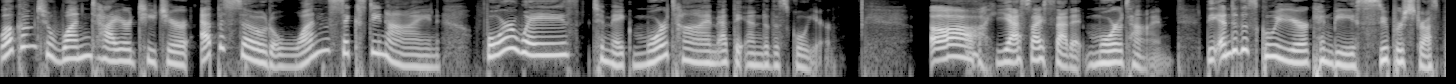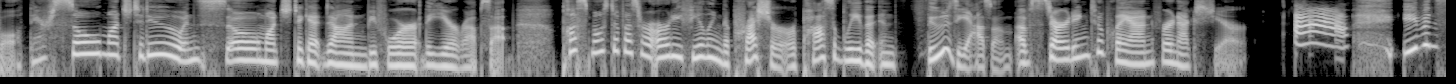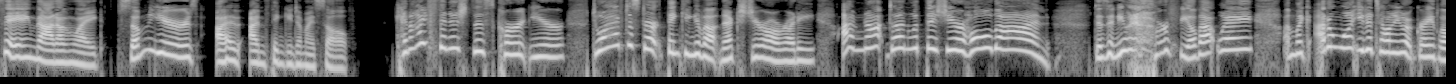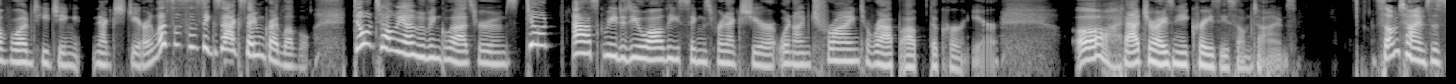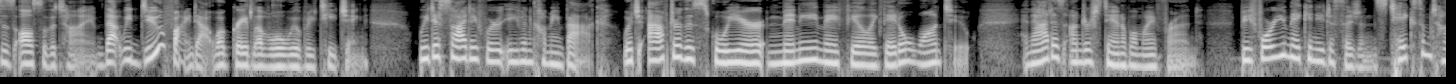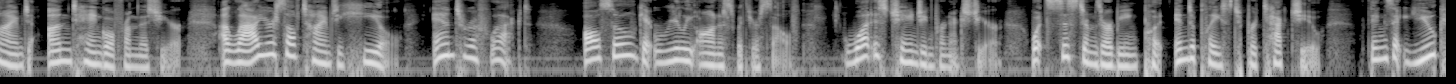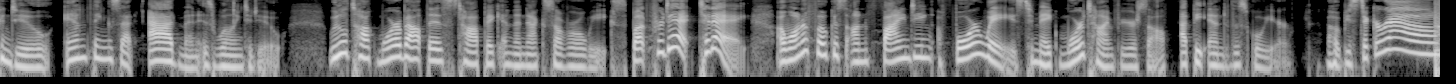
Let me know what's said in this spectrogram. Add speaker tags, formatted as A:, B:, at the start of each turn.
A: Welcome to One Tired Teacher, episode 169 Four Ways to Make More Time at the End of the School Year. Oh, yes, I said it more time. The end of the school year can be super stressful. There's so much to do and so much to get done before the year wraps up. Plus, most of us are already feeling the pressure or possibly the enthusiasm of starting to plan for next year even saying that, I'm like, some years I, I'm thinking to myself, can I finish this current year? Do I have to start thinking about next year already? I'm not done with this year. Hold on. Does anyone ever feel that way? I'm like, I don't want you to tell me what grade level I'm teaching next year, unless it's this exact same grade level. Don't tell me I'm moving classrooms. Don't ask me to do all these things for next year when I'm trying to wrap up the current year. Oh, that drives me crazy sometimes. Sometimes this is also the time that we do find out what grade level we'll be teaching. We decide if we're even coming back, which after this school year, many may feel like they don't want to. And that is understandable, my friend. Before you make any decisions, take some time to untangle from this year. Allow yourself time to heal and to reflect. Also, get really honest with yourself. What is changing for next year? What systems are being put into place to protect you? Things that you can do, and things that admin is willing to do. We will talk more about this topic in the next several weeks. But for today, I want to focus on finding four ways to make more time for yourself at the end of the school year. I hope you stick around.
